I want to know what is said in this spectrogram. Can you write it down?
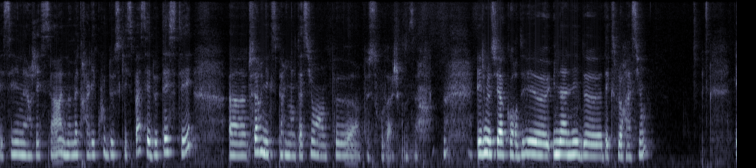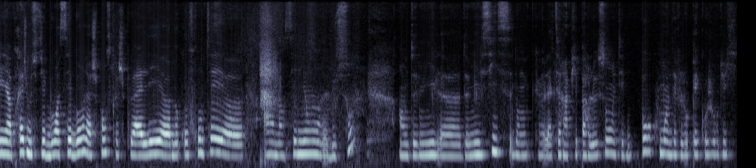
laisser émerger ça, de me mettre à l'écoute de ce qui se passe et de tester, euh, de faire une expérimentation un peu, un peu sauvage comme ça. Et je me suis accordé euh, une année d'exploration. et après, je me suis dit, bon, c'est bon, là, je pense que je peux aller euh, me confronter à un enseignant du son en 2006. Euh, Donc euh, la thérapie par le son était beaucoup moins développée qu'aujourd'hui.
